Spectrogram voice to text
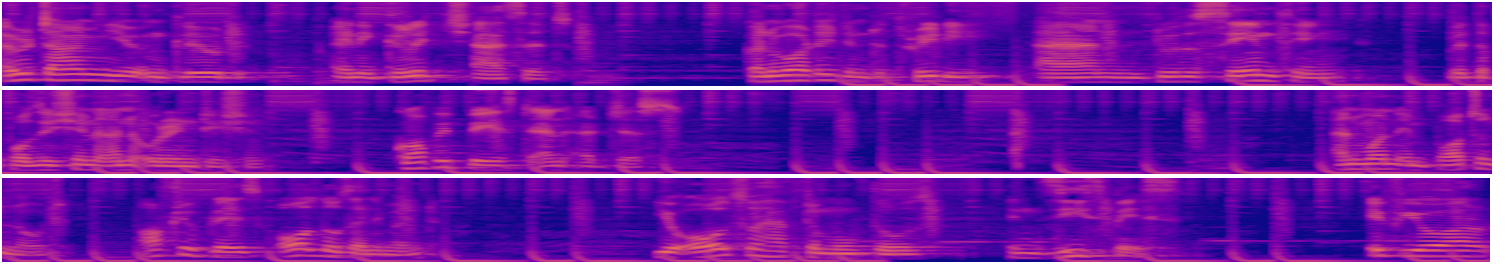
Every time you include any glitch asset, convert it into 3D and do the same thing with the position and orientation. Copy, paste and adjust. And one important note, after you place all those elements, you also have to move those in Z space. If you are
